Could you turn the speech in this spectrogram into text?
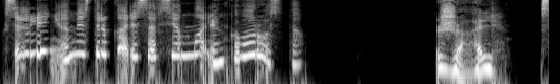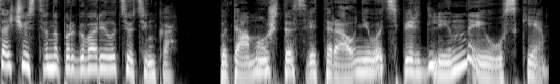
к сожалению, мистер Карри совсем маленького роста». «Жаль», — сочувственно проговорила тетенька, «потому что свитера у него теперь длинные и узкие.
